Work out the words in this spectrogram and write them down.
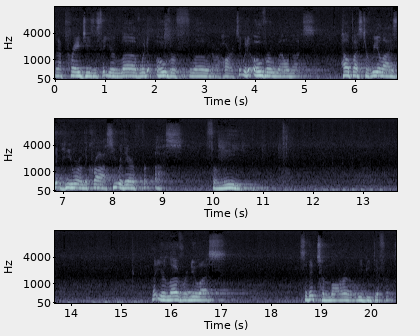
And I pray, Jesus, that your love would overflow in our hearts. It would overwhelm us. Help us to realize that when you were on the cross, you were there for us, for me, Let your love renew us so that tomorrow we'd be different.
